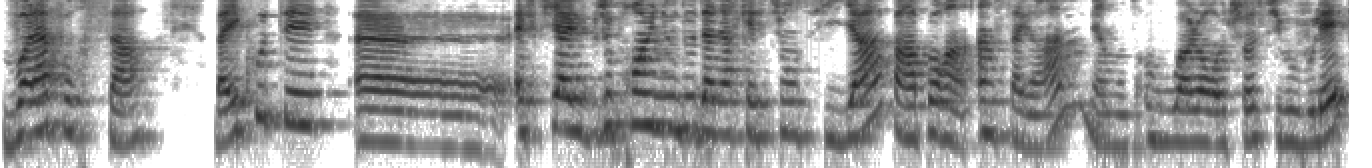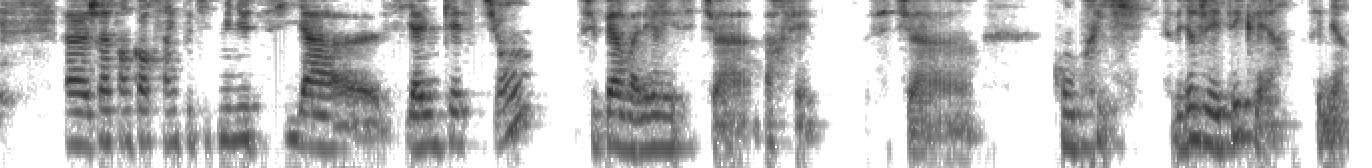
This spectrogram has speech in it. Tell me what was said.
Voilà pour ça. Bah écoutez, euh, est-ce qu'il y a eu, je prends une ou deux dernières questions s'il y a par rapport à Instagram, bien entendu, ou alors autre chose si vous voulez. Euh, je reste encore cinq petites minutes s'il y a s'il y a une question. Super Valérie, si tu as parfait, si tu as compris, ça veut dire que j'ai été claire. C'est bien.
